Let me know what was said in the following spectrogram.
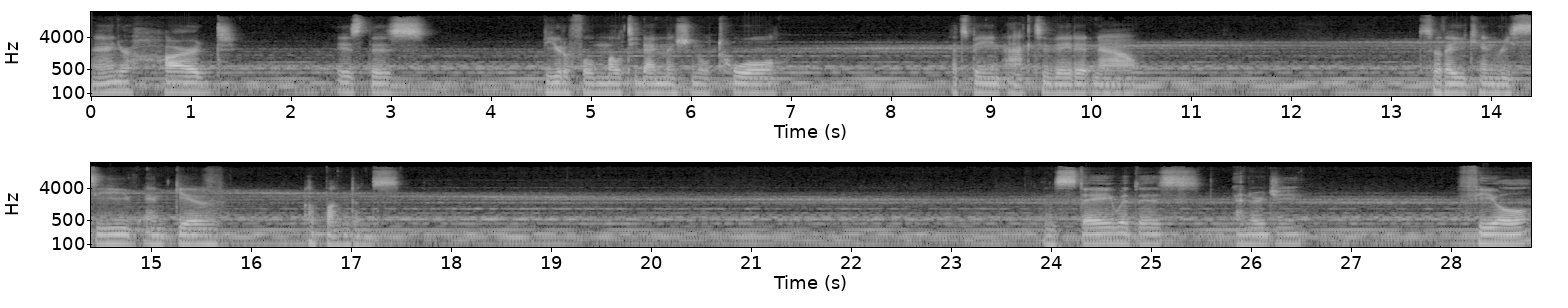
And your heart is this beautiful multidimensional tool that's being activated now so that you can receive and give abundance. And stay with this energy. Feel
